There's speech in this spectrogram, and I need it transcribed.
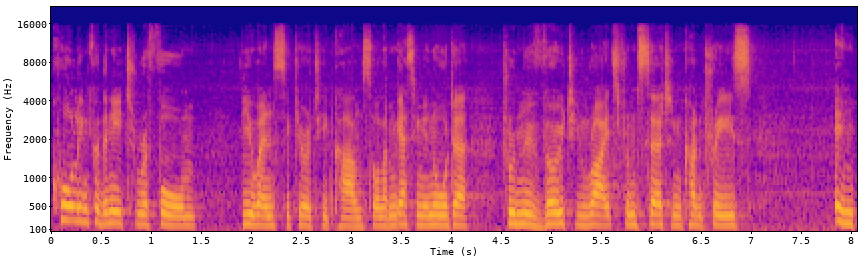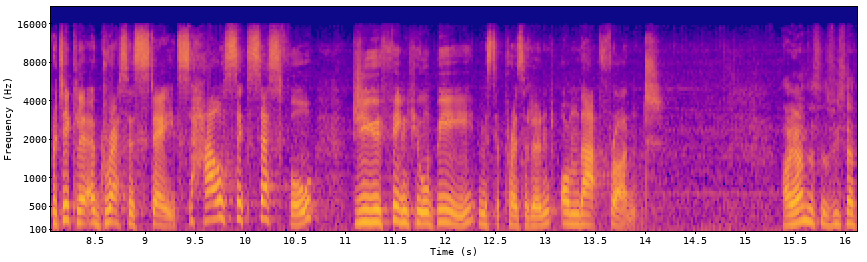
calling for the need to reform the UN Security Council. I'm guessing in order to remove voting rights from certain countries, in particular aggressor states. How successful do you think you'll be, Mr. President, on that front? I understand, we said,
